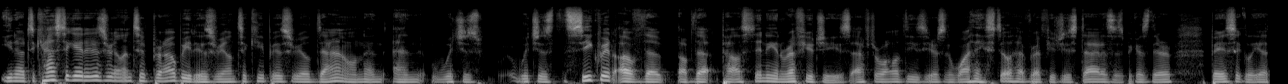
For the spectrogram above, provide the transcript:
you know, to castigate Israel and to browbeat Israel and to keep Israel down, and and which is which is the secret of the of the Palestinian refugees after all of these years and why they still have refugee status is because they're basically a,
